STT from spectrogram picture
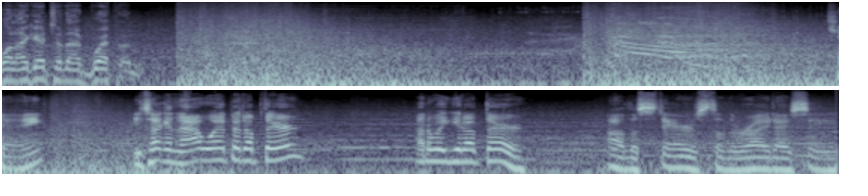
while I get to that weapon. Okay. You taking that weapon up there? How do we get up there? Oh, the stairs to the right, I see.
